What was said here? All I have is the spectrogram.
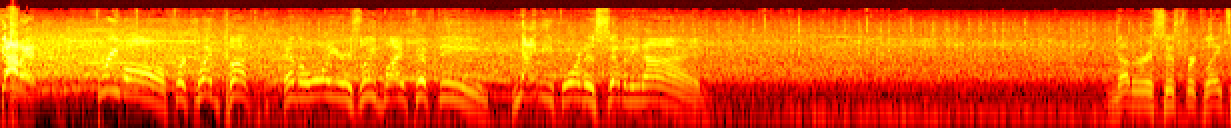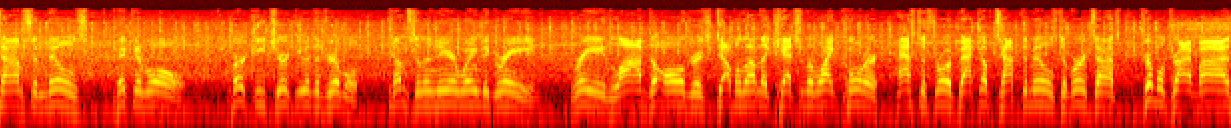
Got it! Three ball for Quinn Cook, and the Warriors lead by 15, 94 to 79. Another assist for Klay Thompson. Mills pick and roll. Perky jerky with the dribble. Comes to the near wing to Green. Green lob to Aldridge, doubled on the catch in the right corner. Has to throw it back up top to Mills to Bertans. Dribble drive by.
